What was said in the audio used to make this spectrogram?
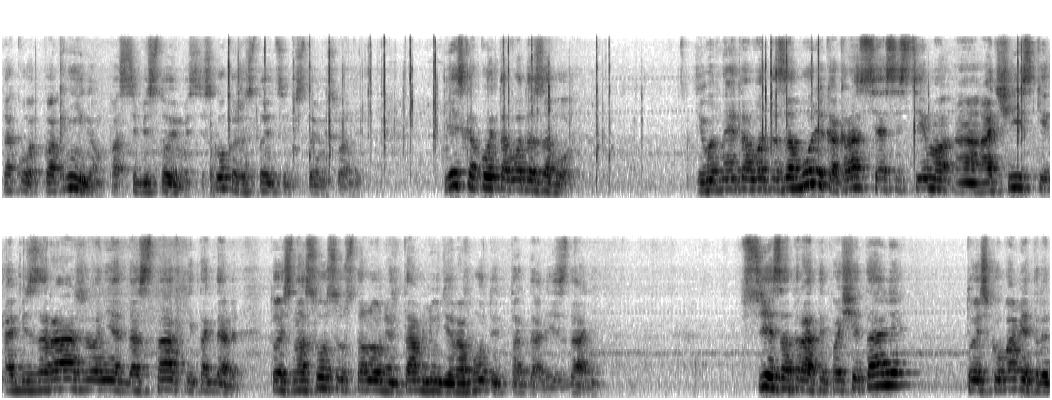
Так вот, по книгам, по себестоимости, сколько же стоит себестоимость воды? Есть какой-то водозабор. И вот на этом водозаборе как раз вся система а, очистки, обеззараживания, доставки и так далее. То есть насосы установлены, там люди работают и так далее, из зданий. Все затраты посчитали, то есть кубометры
